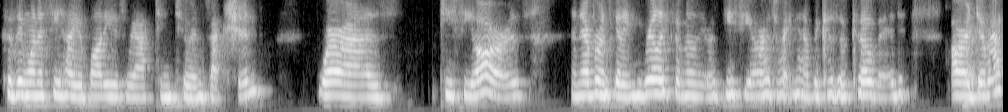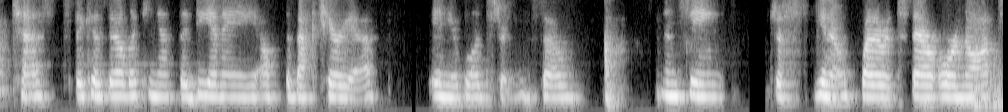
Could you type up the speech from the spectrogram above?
because they want to see how your body is reacting to infection. Whereas PCRs, and everyone's getting really familiar with PCRs right now because of COVID, are right. direct tests because they're looking at the DNA of the bacteria in your bloodstream. So, and seeing just, you know, whether it's there or not.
